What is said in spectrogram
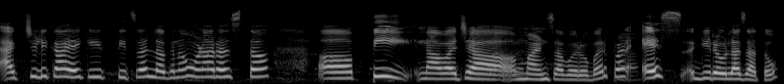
ॲक्च्युली काय आहे की तिचं लग्न होणार असतं. अ, पी नावाच्या माणसाबरोबर पण एस गिरवला जातो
